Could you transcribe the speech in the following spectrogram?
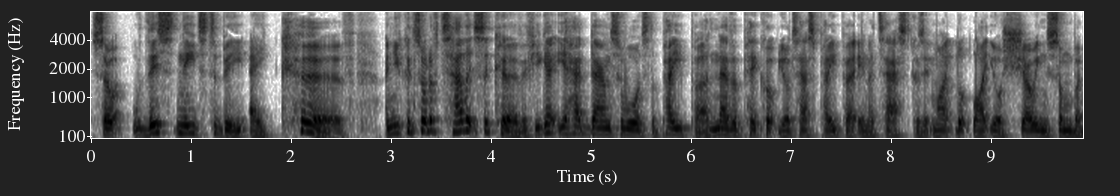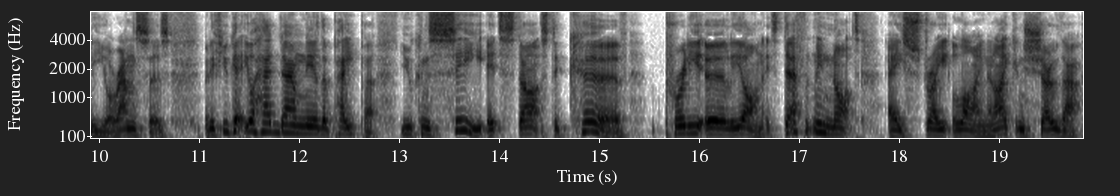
So this needs to be a curve. And you can sort of tell it's a curve. If you get your head down towards the paper, never pick up your test paper in a test because it might look like you're showing somebody your answers. But if you get your head down near the paper, you can see it starts to curve pretty early on. It's definitely not a straight line, and I can show that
